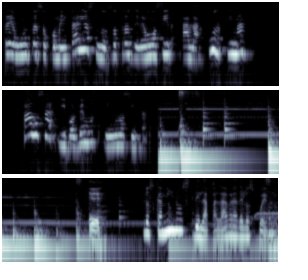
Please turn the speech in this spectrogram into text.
preguntas o comentarios. Nosotros debemos ir a la última pausa y volvemos en unos instantes. E. Los caminos de la palabra de los pueblos.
